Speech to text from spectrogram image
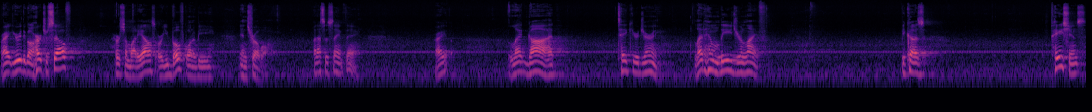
right? You're either going to hurt yourself, hurt somebody else, or you both going to be in trouble. But that's the same thing, right? Let God take your journey. Let Him lead your life. Because patience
